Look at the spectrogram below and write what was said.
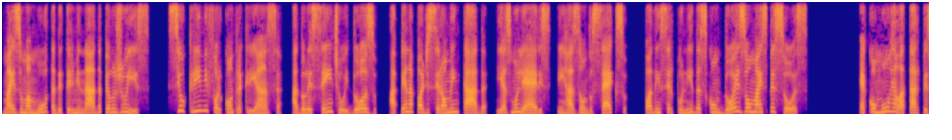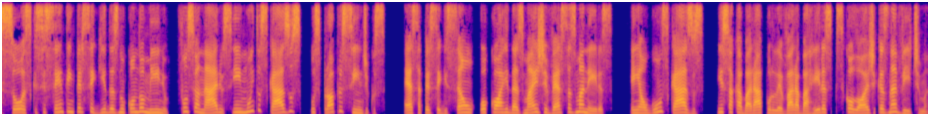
mais uma multa determinada pelo juiz. Se o crime for contra criança, adolescente ou idoso, a pena pode ser aumentada, e as mulheres, em razão do sexo, podem ser punidas com dois ou mais pessoas. É comum relatar pessoas que se sentem perseguidas no condomínio, funcionários e, em muitos casos, os próprios síndicos. Essa perseguição ocorre das mais diversas maneiras. Em alguns casos, isso acabará por levar a barreiras psicológicas na vítima.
